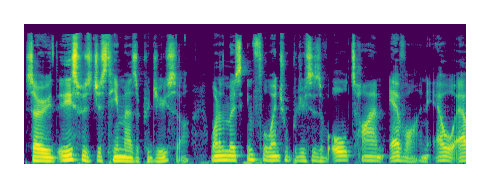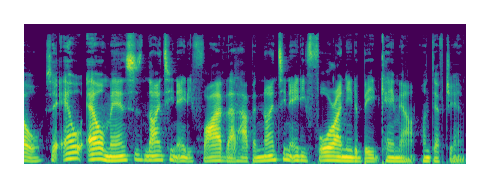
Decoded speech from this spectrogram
So this was just him as a producer. One of the most influential producers of all time ever, an LL. So LL, man, this is 1985 that happened. 1984, I Need a Beat came out on Def Jam.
